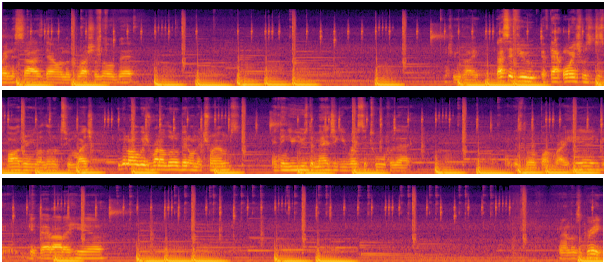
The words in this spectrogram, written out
Bring the size down on the brush a little bit. like. That's if you if that orange was just bothering you a little too much you can always run a little bit on the trims and then you use the magic eraser tool for that. Like this little bump right here you can get that out of here looks great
